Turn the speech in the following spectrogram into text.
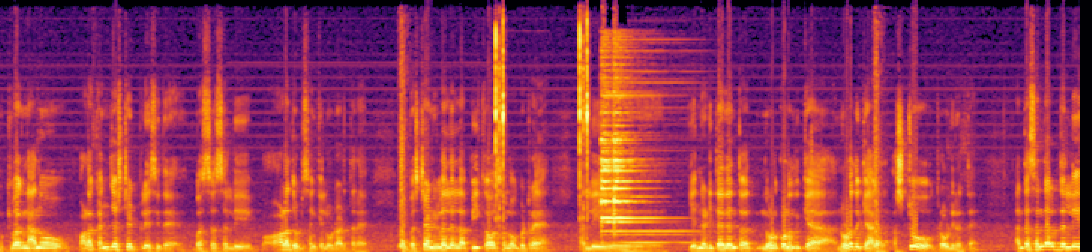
ಮುಖ್ಯವಾಗಿ ನಾನು ಭಾಳ ಕಂಜೆಸ್ಟೆಡ್ ಪ್ಲೇಸ್ ಇದೆ. ಬಸ್ಸಸ್ಸಲ್ಲಿ ಭಾಳ ದೊಡ್ಡ ಸಂಖ್ಯೆಯಲ್ಲಿ ಓಡಾಡ್ತಾರೆ. ಈ ಬಸ್ ಸ್ಟ್ಯಾಂಡ್ಗಳಲ್ಲೆಲ್ಲ ಪೀಕ್ ಅವರ್ಸಲ್ಲಿ ಹೋಗ್ಬಿಟ್ರೆ ಅಲ್ಲಿ ಏನು ನಡೀತಾ ಇದೆ ಅಂತ ನೋಡ್ಕೊಳೋದಕ್ಕೆ, ನೋಡೋದಕ್ಕೆ ಆಗಲ್ಲ. ಅಷ್ಟು ಕ್ರೌಡ್ ಇರುತ್ತೆ. ಅಂಥ ಸಂದರ್ಭದಲ್ಲಿ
